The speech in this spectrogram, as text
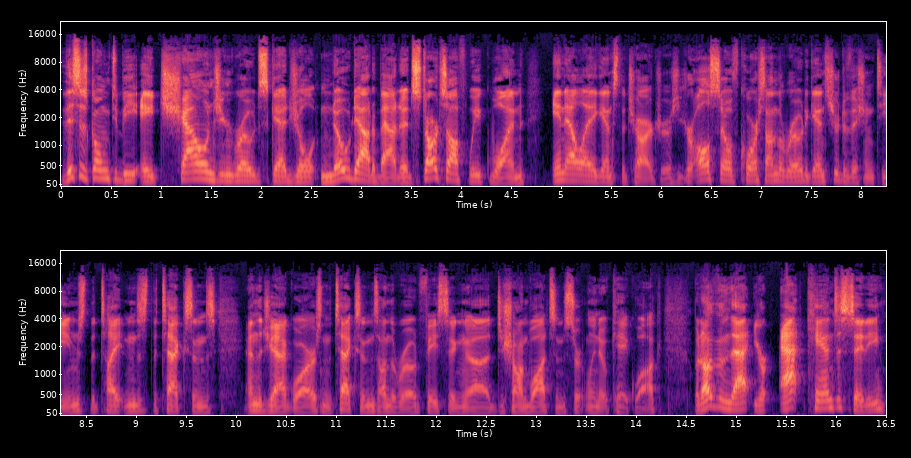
This is going to be a challenging road schedule, no doubt about it. It starts off week one in LA against the Chargers. You're also, of course, on the road against your division teams, the Titans, the Texans, and the Jaguars. And the Texans on the road facing uh, Deshaun Watson, certainly no cakewalk. But other than that, you're at Kansas City,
